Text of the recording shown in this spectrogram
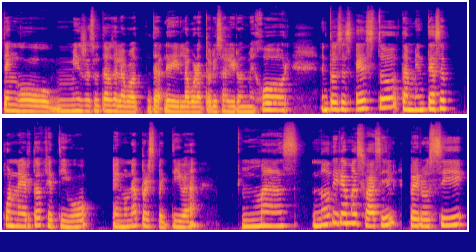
tengo mis resultados de, de laboratorio salieron mejor. Entonces esto también te hace poner tu objetivo en una perspectiva más, no diría más fácil, pero sí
